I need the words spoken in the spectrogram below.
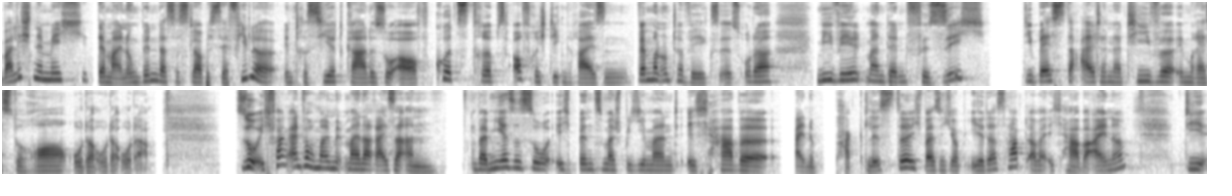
weil ich nämlich der Meinung bin, dass es, glaube ich, sehr viele interessiert, gerade so auf Kurztrips, auf richtigen Reisen, wenn man unterwegs ist oder wie wählt man denn für sich die beste Alternative im Restaurant oder oder oder. So, ich fange einfach mal mit meiner Reise an. Bei mir ist es so, ich bin zum Beispiel jemand, ich habe eine Packliste. Ich weiß nicht, ob ihr das habt, aber ich habe eine, die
